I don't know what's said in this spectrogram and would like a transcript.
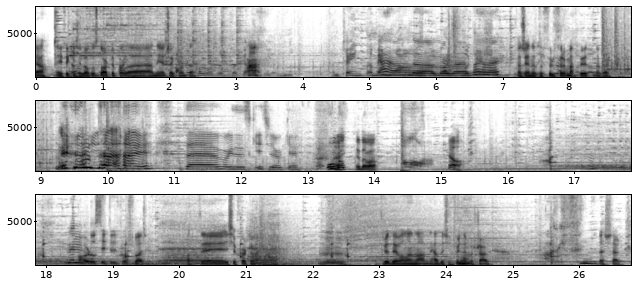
Ja, jeg fikk ikke lov til å starte på det nye checkpointet. The Ja, da må vi bare gjøre det. Kanskje jeg er nødt til å fullføre mappet uten noe. Nei, det er faktisk ikke OK. Oh god, det var Ja. Men Hva har du å si til ditt forsvar? At jeg ikke førte meg. Mm. Jeg trodde jeg var en annen. Jeg hadde ikke funnet meg sjøl. Funnet deg selv.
